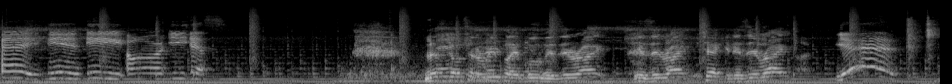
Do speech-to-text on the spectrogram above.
A N E R E S. Let's go to the replay booth. Is it right? Is it right? Check it. Is it right? Yes.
